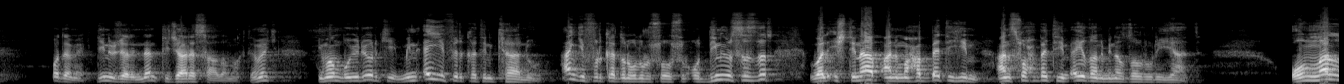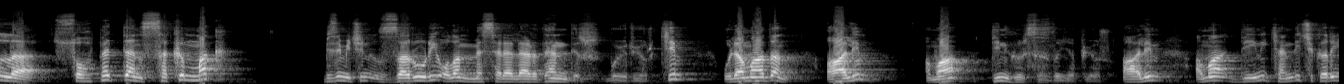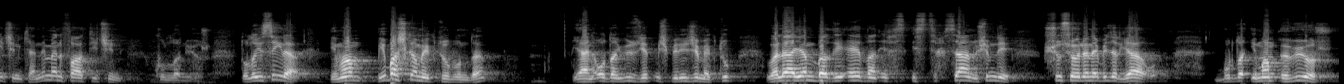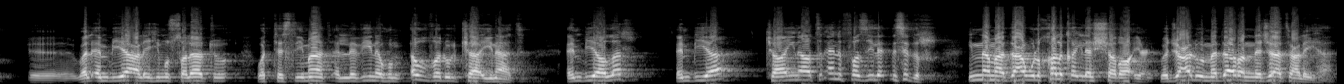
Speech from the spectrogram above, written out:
o demek. Din üzerinden ticaret sağlamak demek. İmam buyuruyor ki min ey firkatin kanu. Hangi fırkadan olursa olsun o din hırsızdır. Vel iştinab an muhabbetihim an sohbetihim eydan min zaruriyat. Onlarla sohbetten sakınmak bizim için zaruri olan meselelerdendir buyuruyor. Kim? Ulemadan, alim ama din hırsızlığı yapıyor. Alim ama dini kendi çıkarı için, kendi menfaati için kullanıyor. Dolayısıyla imam bir başka mektubunda yani o da 171. mektup ve la yenbagi eydan istihsanu. Şimdi şu söylenebilir ya burada imam övüyor. Ee, Vel enbiya aleyhimus salatu ve teslimat ellezinehum efzalul kainat. Enbiyalar, enbiya kainatın en faziletlisidir. İnnemâ da'vul halka ile şerai ve cealû medâran necât aleyha.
